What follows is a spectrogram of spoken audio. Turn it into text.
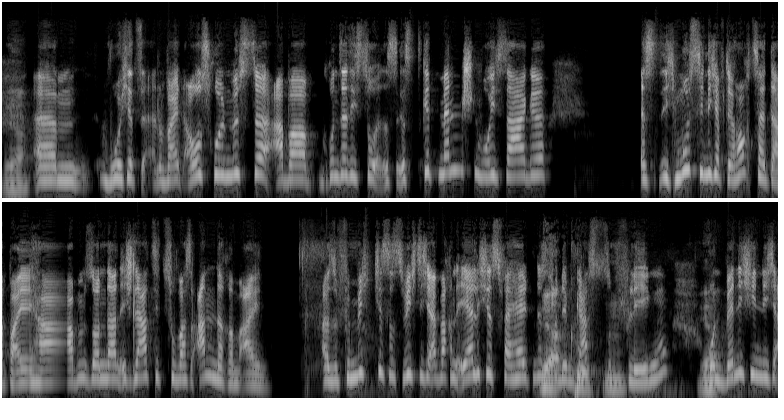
ja. ähm, wo ich jetzt weit ausholen müsste, aber grundsätzlich so, es, es gibt Menschen, wo ich sage, es, ich muss sie nicht auf der Hochzeit dabei haben, sondern ich lade sie zu was anderem ein. Also für mich ist es wichtig, einfach ein ehrliches Verhältnis ja, zu dem cool. Gast zu mhm. pflegen. Ja. Und wenn ich ihn nicht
